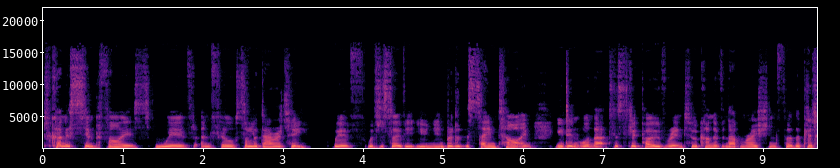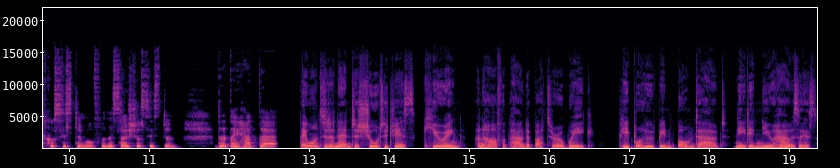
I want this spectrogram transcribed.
to kind of sympathize with and feel solidarity with with the Soviet Union, but at the same time, you didn't want that to slip over into a kind of an admiration for the political system or for the social system that they had there. They wanted an end to shortages, queuing, and half a pound of butter a week. People who'd been bombed out needed new houses.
